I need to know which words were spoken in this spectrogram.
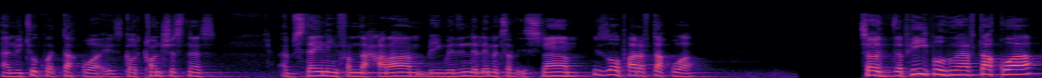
And we took what taqwa is God consciousness, abstaining from the haram, being within the limits of Islam. Is all part of taqwa. So the people who have taqwa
